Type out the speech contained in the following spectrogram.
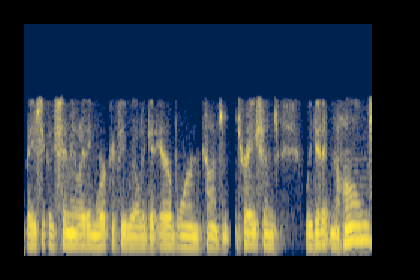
basically simulating work, if you will, to get airborne concentrations. We did it in the homes.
